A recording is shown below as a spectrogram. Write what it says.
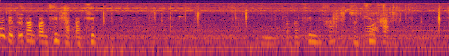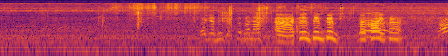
ยเดี๋ยวดูตอนตอนขึ้นค่ะตอนขึ้นอืมตอนตอนขึ้นนะคะตอนขึ้นค่ะ แล้วยันนี้จะขึ้นแล้วนะอ่าขึ้นขึ้นขึ้นค่อยๆค่อยสอ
